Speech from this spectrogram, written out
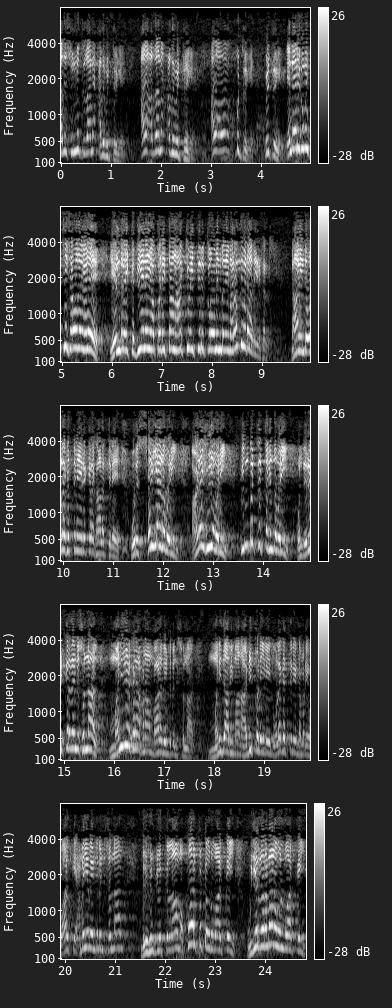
அது சுண்ணத்து தானே அது விட்டுருங்க. அது அதானே அது விட்டுருங்க. அது விட்டுருங்க விட்டுருங்க. என்ன இருக்கும் மிச்ச சகோதரர்களே? இன்றைக்கு தீனை அப்படித்தான் ஆக்கி வைத்திருக்கிறோம் என்பதை மறந்து விடாதீர்கள். நான் இந்த உலகத்திலே இருக்கிற காலத்திலே ஒரு சரியான வழி அழகிய வழி பின்பற்ற தகுந்த வழி ஒன்று இருக்கிறது என்று சொன்னால் மனிதர்களாக நாம் வாழ வேண்டும் என்று சொன்னால் மனிதாபிமான அடிப்படையிலே இந்த உலகத்திலே நம்முடைய வாழ்க்கை அமைய வேண்டும் என்று சொன்னால் மிருகங்களுக்கெல்லாம் அப்பாற்பட்ட ஒரு வாழ்க்கை உயர்தரமான ஒரு வாழ்க்கை.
